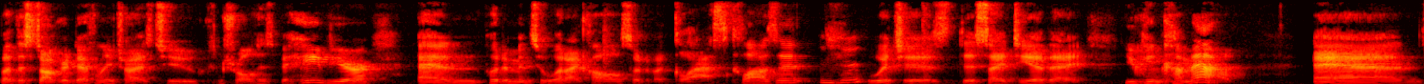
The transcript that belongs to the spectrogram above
but the stalker definitely tries to control his behavior and put him into what I call sort of a glass closet, Mhm. which is this idea that you can come out and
